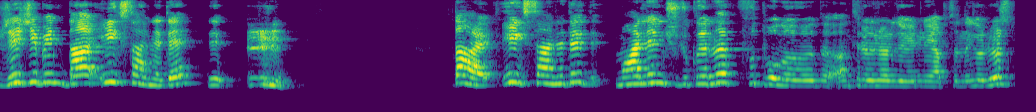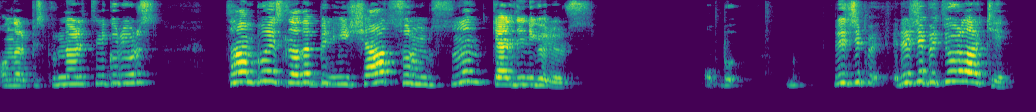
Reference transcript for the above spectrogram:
Recep'in daha ilk sahnede daha ilk sahnede mahallenin çocuklarına futbolu antrenörlüğünü yaptığını görüyoruz. Onlara püspürünü öğrettiğini görüyoruz. Tam bu esnada bir inşaat sorumlusunun geldiğini görüyoruz. O, bu, bu- Recep, Recep'e diyorlar ki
